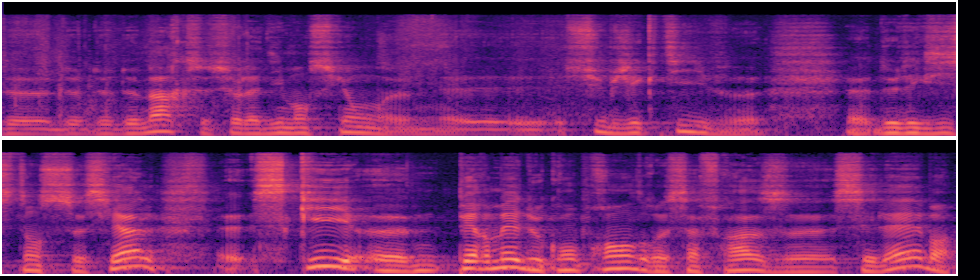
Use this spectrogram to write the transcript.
de, Marx sur la dimension euh, subjective euh, de l'existence sociale, ce qui permet de comprendre sa phrase célèbre,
